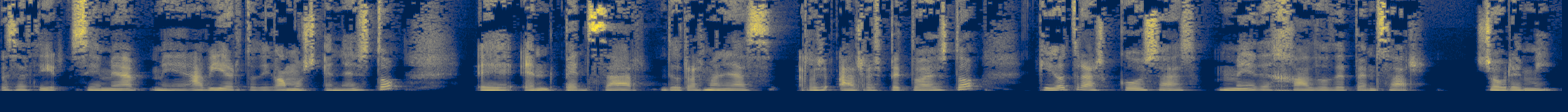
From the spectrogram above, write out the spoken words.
es decir, si me, he abierto, digamos, en esto, eh, en pensar de otras maneras al respecto a esto, ¿qué otras cosas me he dejado de pensar sobre mí?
